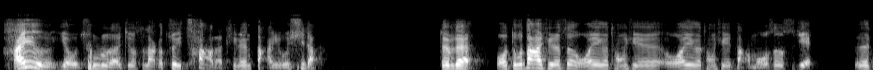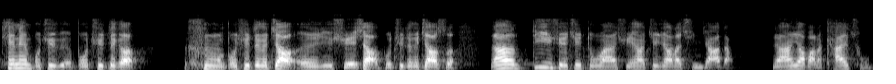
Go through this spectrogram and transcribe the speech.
还有有出路的，就是那个最差的，天天打游戏的，对不对？我读大学的时候，我有个同学，我有个同学打魔兽世界，呃，天天不去不去这个，哼，不去这个教呃学校，不去这个教室，然后第一学期读完，学校就叫他请家长，然后要把他开除。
